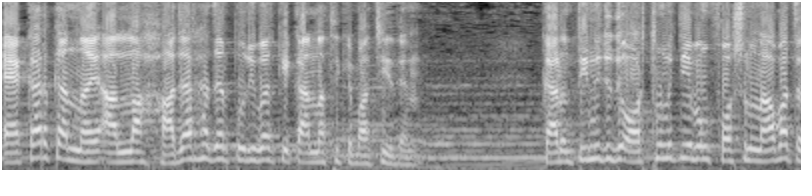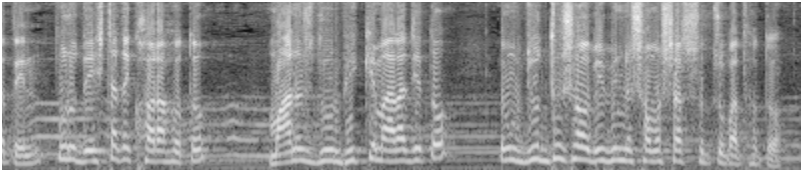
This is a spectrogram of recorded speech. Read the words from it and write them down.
একার কান্নায় আল্লাহ হাজার হাজার পরিবারকে কান্না থেকে বাঁচিয়ে দেন। কারণ তিনি যদি অর্থনীতি এবং ফসল না বাঁচাতেন, পুরো দেশটাতে খরা হতো, মানুষ দুর্ভিক্ষে মারা যেত এবং যুদ্ধ সহ বিভিন্ন সমস্যার সূত্রপাত হতো।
